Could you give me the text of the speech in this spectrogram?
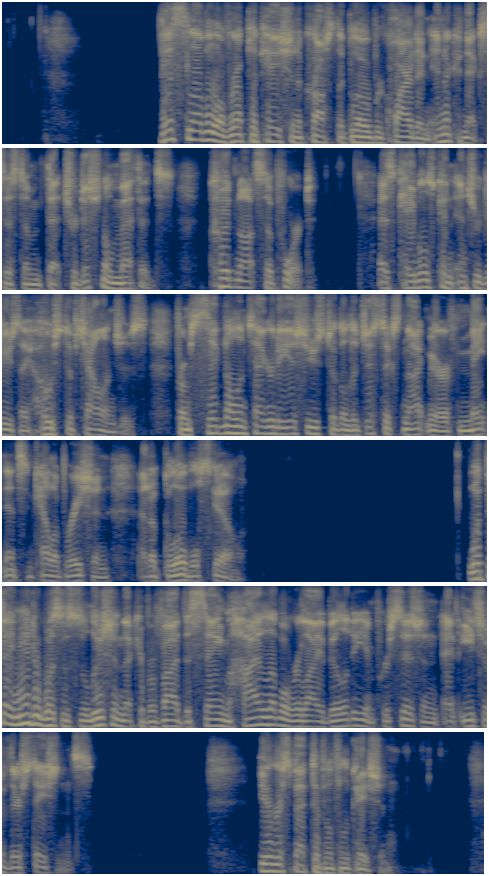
This level of replication across the globe required an interconnect system that traditional methods could not support, as cables can introduce a host of challenges, from signal integrity issues to the logistics nightmare of maintenance and calibration at a global scale. What they needed was a solution that could provide the same high level reliability and precision at each of their stations, irrespective of location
